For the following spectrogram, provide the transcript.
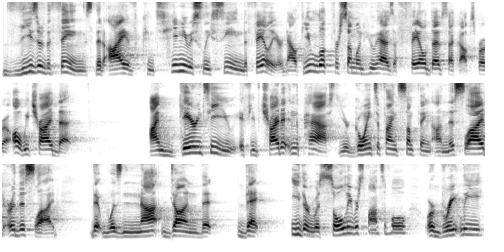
these are the things that I've continuously seen the failure. Now, if you look for someone who has a failed DevSecOps program, oh, we tried that. I guarantee you, if you've tried it in the past, you're going to find something on this slide or this slide that was not done that, that either was solely responsible or greatly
